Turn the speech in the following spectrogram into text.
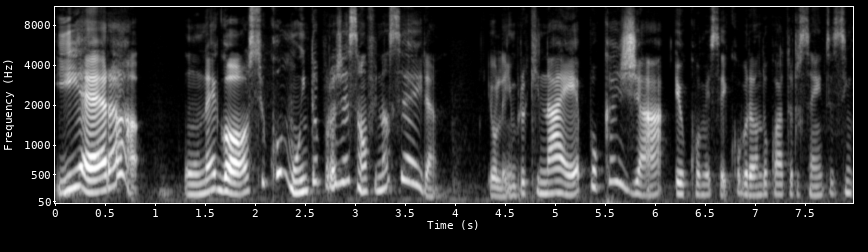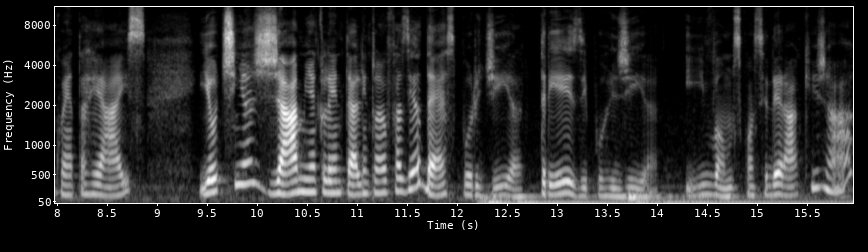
E era um negócio com muita projeção financeira. Eu lembro que na época já eu comecei cobrando 450 reais e eu tinha já minha clientela, então eu fazia 10 por dia, 13 por dia. E vamos considerar que já,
